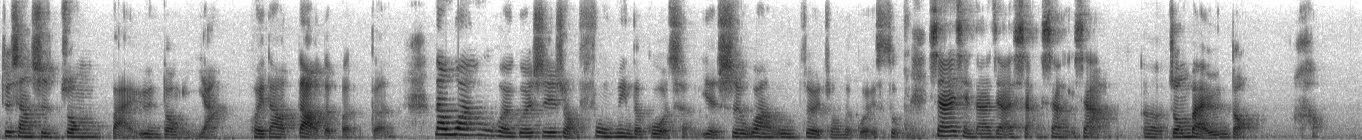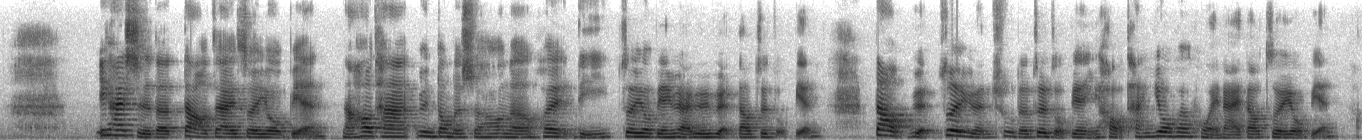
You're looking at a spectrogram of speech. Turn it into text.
就像是钟摆运动一样，回到道的本根。那万物回归是一种复命的过程，也是万物最终的归宿。现在请大家想象一下，呃，钟摆运动，好。一开始的道在最右边，然后它运动的时候呢，会离最右边越来越远，到最左边。到远最远处的最左边以后，它又会回来到最右边。好，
